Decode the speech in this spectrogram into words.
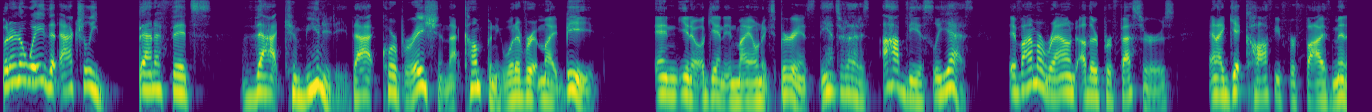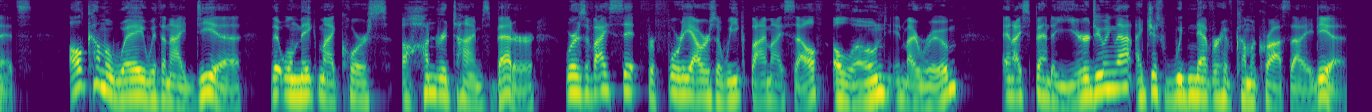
but in a way that actually benefits that community, that corporation, that company, whatever it might be. And you know, again, in my own experience, the answer to that is obviously yes. If I'm around other professors and I get coffee for five minutes, I'll come away with an idea that will make my course a hundred times better. Whereas if I sit for 40 hours a week by myself alone in my room, and I spend a year doing that, I just would never have come across that idea.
